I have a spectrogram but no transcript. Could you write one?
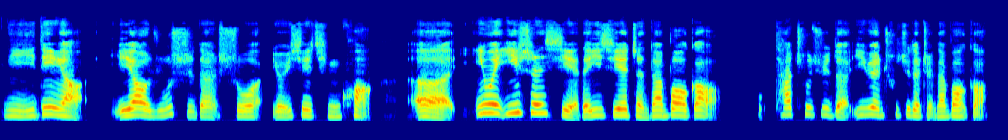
你一定要也要如实的说，有一些情况，呃，因为医生写的一些诊断报告，他出具的医院出具的诊断报告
